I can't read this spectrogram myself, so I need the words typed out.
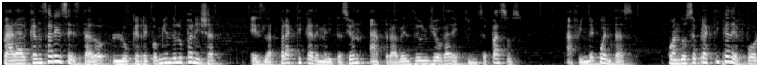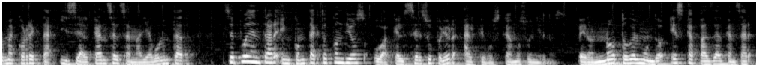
Para alcanzar ese estado, lo que recomienda el Upanishad es la práctica de meditación a través de un yoga de 15 pasos. A fin de cuentas, cuando se practica de forma correcta y se alcanza el samadhi a voluntad, se puede entrar en contacto con Dios o aquel ser superior al que buscamos unirnos. Pero no todo el mundo es capaz de alcanzar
